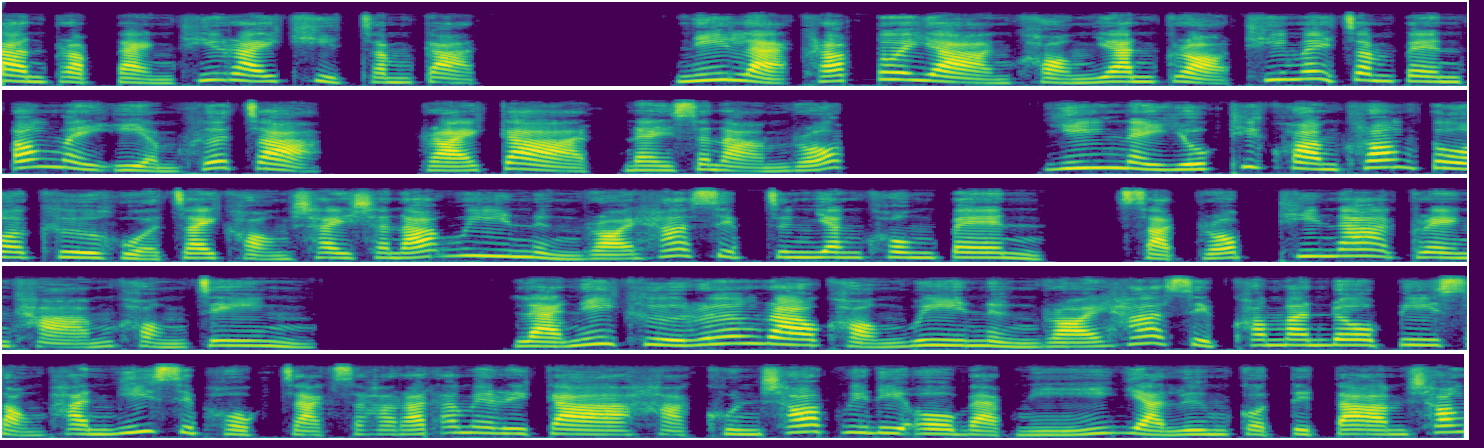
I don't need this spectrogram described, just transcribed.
การปรับแต่งที่ไร้ขีดจำกัด นี่แหละครับตัวอย่างของยันเกราะที่ไม่จำเป็นต้องไม่เอี่ยมเพื่อจะร้ายกาจในสนามรบ ยิ่งในยุคที่ความคล่องตัวคือหัวใจของชัยชนะวี 150 จึงยังคงเป็น สัตว์รบที่น่าเกรงขามของจริง และนี่คือเรื่องราวของ V150 Commando ปี 2026 จากสหรัฐอเมริกา หากคุณชอบวิดีโอแบบนี้ อย่าลืมกดติดตามช่อง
